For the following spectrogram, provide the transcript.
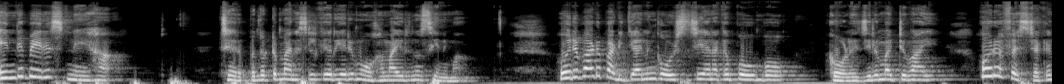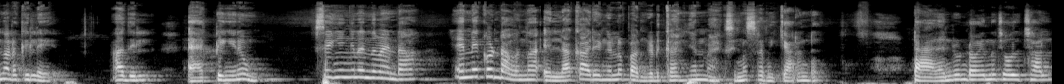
എന്റെ പേര് സ്നേഹ. ചെറുപ്പം തൊട്ട് മനസ്സിൽ കയറിയൊരു മോഹമായിരുന്നു സിനിമ. ഒരുപാട് പഠിക്കാനും കോഴ്സ് ചെയ്യാനൊക്കെ പോകുമ്പോൾ കോളേജിലും മറ്റുമായി ഓരോ ഫെസ്റ്റൊക്കെ നടക്കില്ലേ? അതിൽ ആക്ടിങ്ങിനും സിംഗിങ്ങിനും എന്ന് വേണ്ട. എന്നെ കൊണ്ടാവുന്ന എല്ലാ കാര്യങ്ങളിലും പങ്കെടുക്കാൻ ഞാൻ മാക്സിമം ശ്രമിക്കാറുണ്ട്. ടാലന്റ് ഉണ്ടോ എന്ന് ചോദിച്ചാൽ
